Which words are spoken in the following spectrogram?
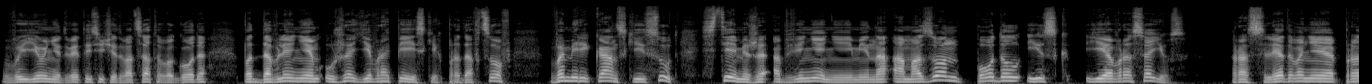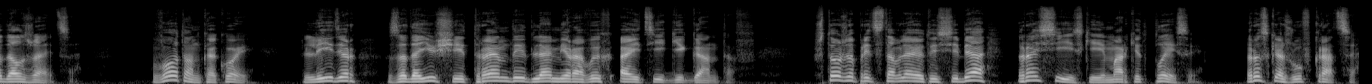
В июне 2020 года под давлением уже европейских продавцов в американский суд с теми же обвинениями на Amazon подал иск Евросоюз. Расследование продолжается. Вот он какой. Лидер, задающий тренды для мировых IT-гигантов. Что же представляют из себя российские маркетплейсы? Расскажу вкратце.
